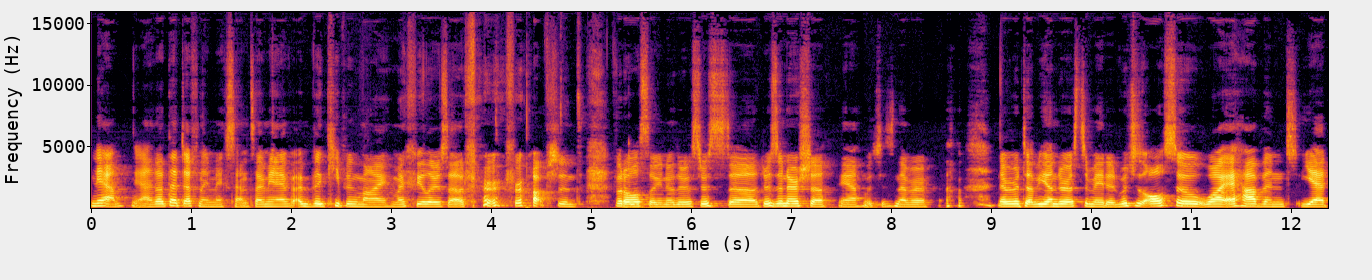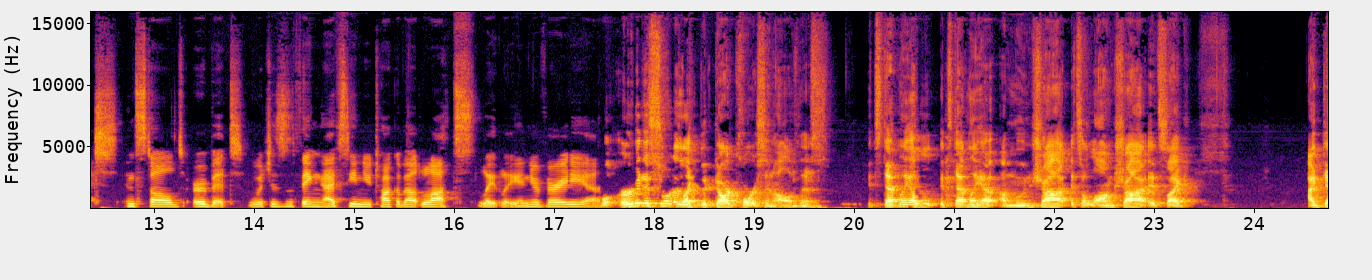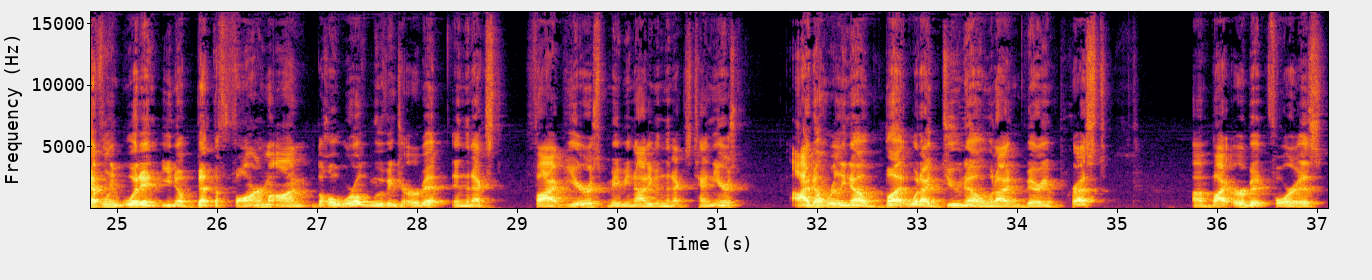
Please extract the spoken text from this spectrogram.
Yeah, yeah, that, that definitely makes sense. I mean, I've, I've been keeping my my feelers out for, for options, but also, you know, there's just uh, there's inertia, yeah, which is never never to be underestimated. Which is also why I haven't yet installed Urbit, which is the thing I've seen you talk about lots lately, and you're very uh... well. Urbit is sort of like the dark horse in all of this. Mm-hmm. It's definitely a it's definitely a, a moonshot. It's a long shot. It's like I definitely wouldn't, you know, bet the farm on the whole world moving to Urbit in the next five years, maybe not even the next 10 years. I don't really know. But what I do know, what I'm very impressed um, by Urbit for is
